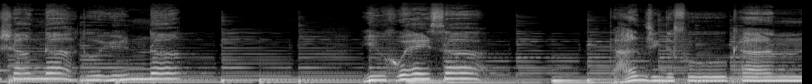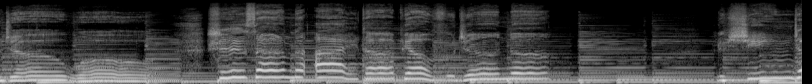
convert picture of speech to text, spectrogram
上那朵云呢？银灰色，它安静地俯瞰着我，失散的爱它漂浮着呢，旅行着，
